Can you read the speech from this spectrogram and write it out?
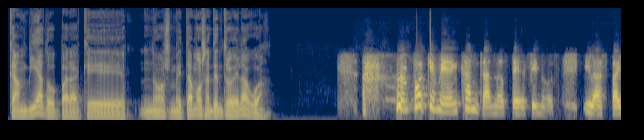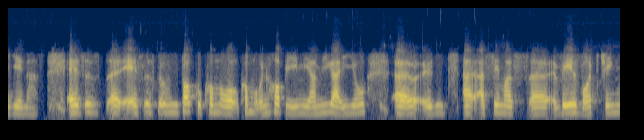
cambiado para que nos metamos dentro del agua? porque me encantan los delfinos y las ballenas. Es, eh, es, un poco como, como un hobby. Mi amiga y yo uh, hacemos uh, whale watching,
